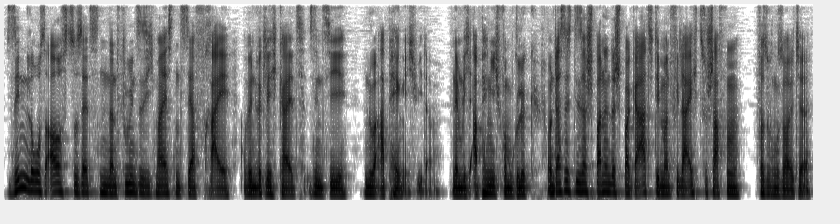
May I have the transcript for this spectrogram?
sinnlos auszusetzen, dann fühlen sie sich meistens sehr frei. Aber in Wirklichkeit sind sie nur abhängig wieder. Nämlich abhängig vom Glück. Und das ist dieser spannende Spagat, den man vielleicht zu schaffen versuchen sollte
